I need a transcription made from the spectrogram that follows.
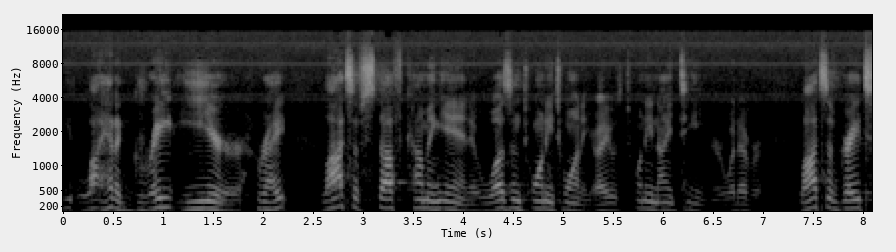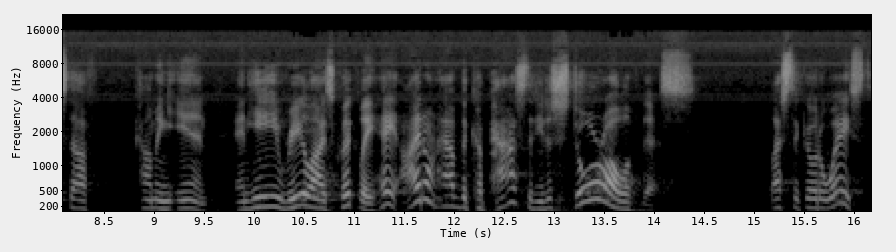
He had a great year, right? Lots of stuff coming in. It wasn't 2020, right? It was 2019 or whatever. Lots of great stuff coming in. And he realized quickly hey, I don't have the capacity to store all of this, lest it go to waste.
